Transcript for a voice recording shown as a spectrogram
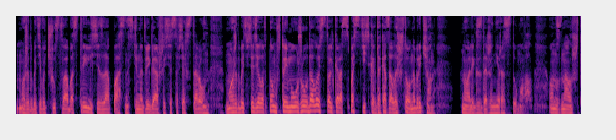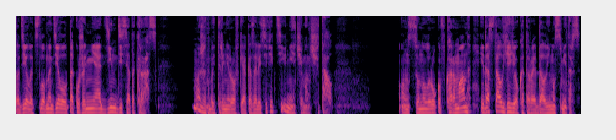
Может быть, его чувства обострились из-за опасности, надвигавшейся со всех сторон. Может быть, все дело в том, что ему уже удалось столько раз спастись, когда казалось, что он обречен. Но Алекс даже не раздумывал. Он знал, что делать, словно делал так уже не один десяток раз. Может быть, тренировки оказались эффективнее, чем он считал. Он сунул руку в карман и достал ее, которую дал ему Смитерс.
